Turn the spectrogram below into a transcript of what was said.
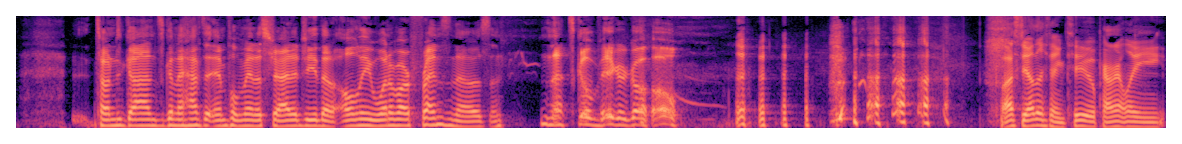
Tony Khan's gonna have to implement a strategy that only one of our friends knows, and let's go big or go home. Well, that's the other thing too. Apparently,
